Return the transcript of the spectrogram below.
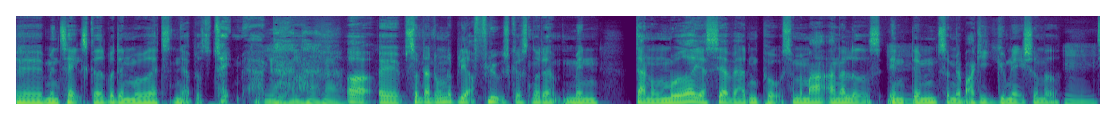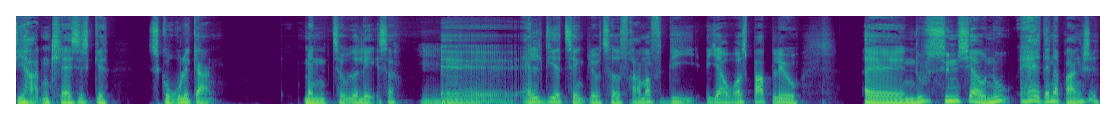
øh, mentalt skadet på den måde, at sådan, jeg er blevet totalt mærkelig. Nej, nej, nej. Og øh, som der er nogen, der bliver flyvsk og sådan noget der, men der er nogle måder, jeg ser verden på, som er meget anderledes mm. end dem, som jeg bare gik i gymnasiet med. Mm. De har den klassiske skolegang, man tager ud og læser. Mm. Øh, alle de her ting blev taget fra mig, fordi jeg jo også bare blev... Øh, nu synes jeg jo nu, her i den her branche,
